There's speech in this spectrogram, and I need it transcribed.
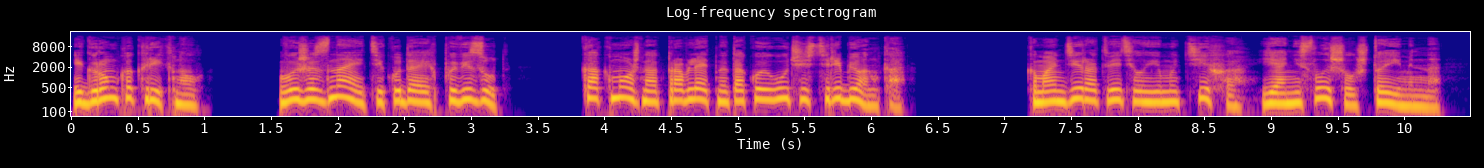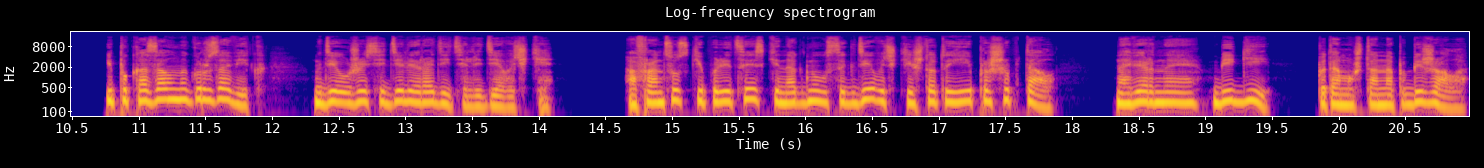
и громко крикнул. «Вы же знаете, куда их повезут. Как можно отправлять на такую участь ребенка? Командир ответил ему тихо, я не слышал, что именно, и показал на грузовик, где уже сидели родители девочки. А французский полицейский нагнулся к девочке и что-то ей прошептал. Наверное, «беги», потому что она побежала.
